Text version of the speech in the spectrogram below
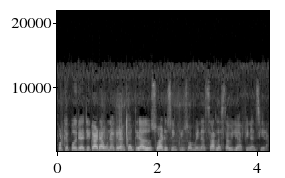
porque podría llegar a una gran cantidad de usuarios e incluso amenazar la estabilidad financiera.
